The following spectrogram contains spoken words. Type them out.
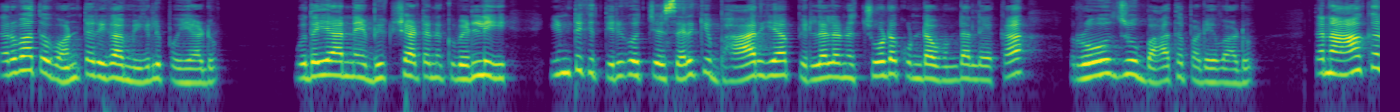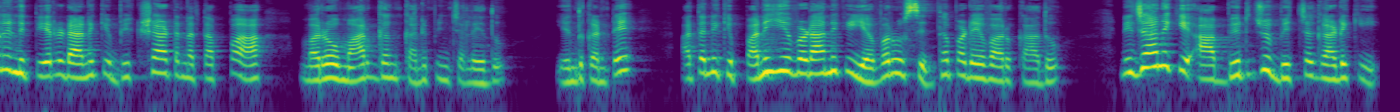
తర్వాత ఒంటరిగా మిగిలిపోయాడు. ఉదయాన్నే భిక్షాటనకు వెళ్ళి ఇంటికి తిరిగొచ్చేసరికి భార్య పిల్లలను చూడకుండా ఉండలేక రోజూ బాధపడేవాడు. తన ఆకలిని తీరడానికి భిక్షాటన తప్ప మరో మార్గం కనిపించలేదు. ఎందుకంటే అతనికి పని ఇవ్వడానికి ఎవరూ సిద్ధపడేవారు కాదు. నిజానికి ఆ బిర్జు బిచ్చగాడికి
